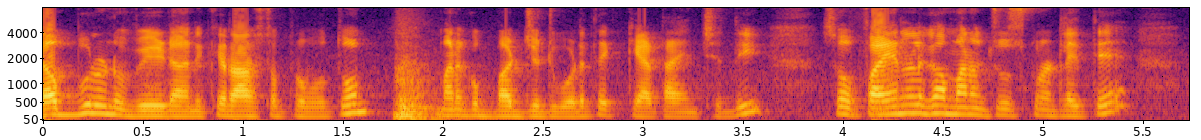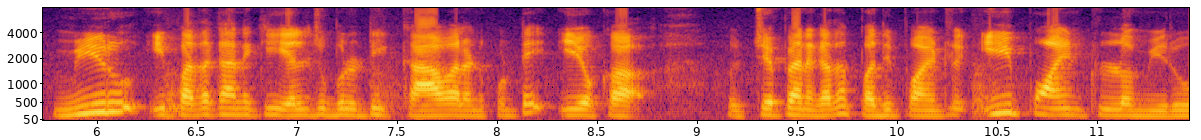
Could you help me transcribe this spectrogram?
డబ్బులను వేయడానికి రాష్ట్ర ప్రభుత్వం మనకు బడ్జెట్ కూడా అయితే కేటాయించింది. సో ఫైనల్గా మనం చూసుకున్నట్లయితే మీరు ఈ పథకానికి ఎలిజిబిలిటీ కావాలనుకుంటే ఈ యొక్క చెప్పాను కదా పది పాయింట్లు. ఈ పాయింట్లలో మీరు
